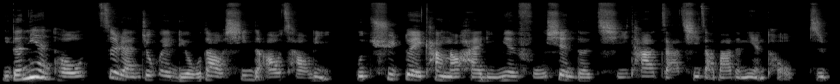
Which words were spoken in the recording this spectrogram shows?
你的念头自然就会流到新的凹槽里，不去对抗脑海里面浮现的其他杂七杂八的念头，只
